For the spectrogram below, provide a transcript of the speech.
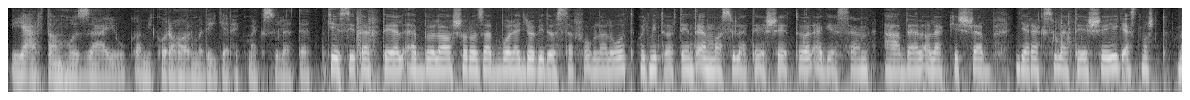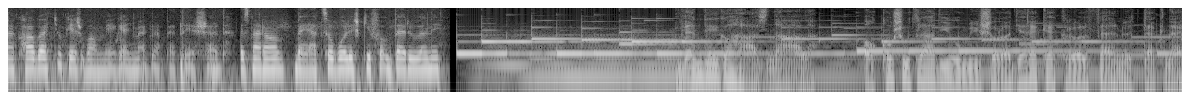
jártam hozzájuk, amikor a harmadik gyerek megszületett. Készítettél ebből a sorozatból egy rövid összefoglalót, hogy mi történt Emma születésétől egészen Ábel a legkisebb gyerek születéséig. Ezt most meghallgatjuk, és van még egy meglepetésed. Ez már a bejátszóból is ki fog derülni. Vendég a háznál. A Kossuth Rádió műsora gyerekekről felnőtteknek.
